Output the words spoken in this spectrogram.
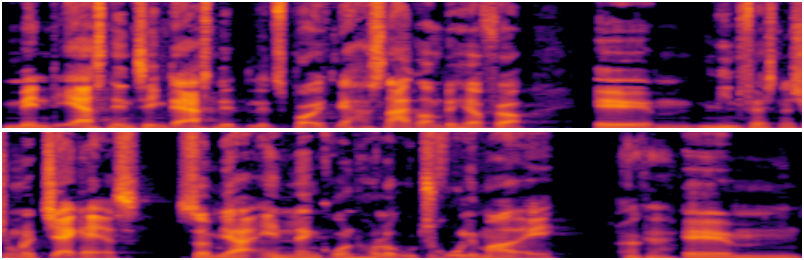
Men det er sådan en ting, der er sådan lidt, lidt spøjt. Jeg har snakket om det her før. Øhm, min fascination af Jackass, som jeg af en eller anden grund holder utrolig meget af. Okay. Øhm,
